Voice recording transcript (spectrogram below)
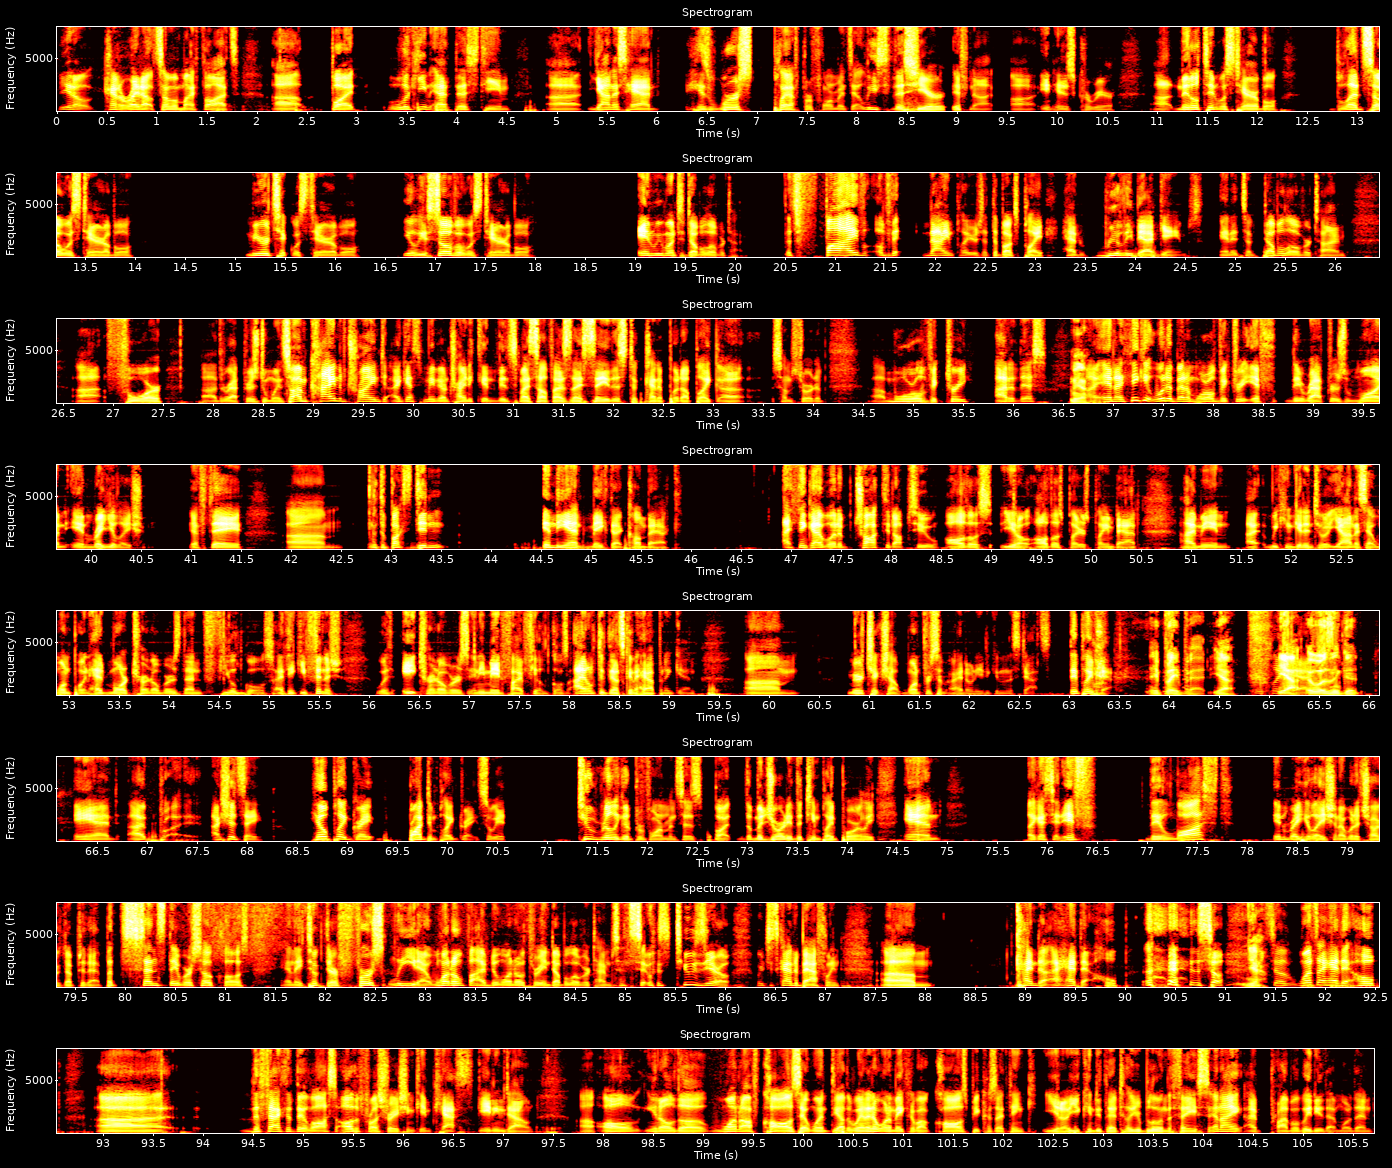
you know kind of write out some of my thoughts. Uh, but looking at this team, uh, Giannis had his worst playoff performance at least this year, if not uh, in his career. Uh, Middleton was terrible. Bledsoe was terrible. Mirotic was terrible. Ilyasova was terrible. And we went to double overtime. That's five of the nine players that the Bucks play had really bad games, and it took double overtime uh, for uh, the Raptors to win. So I'm kind of trying to, I guess maybe I'm trying to convince myself as I say this to kind of put up like uh, some sort of uh, moral victory out of this. Yeah. Uh, and I think it would have been a moral victory if the Raptors won in regulation. If they, um, if the Bucks didn't, in the end, make that comeback. I think I would have chalked it up to all those, you know, all those players playing bad. I mean, I, we can get into it. Giannis at one point had more turnovers than field goals. I think he finished with eight turnovers and he made five field goals. I don't think that's going to happen again. Um, Mirotic shot one for seven. I don't need to get into the stats. They played bad. They played bad. Yeah. played Yeah, bad. it wasn't good. and Br- I should say, Hill played great. Brogdon played great. So we had two really good performances, but the majority of the team played poorly. And like I said, if they lost in regulation, I would have chalked up to that. But since they were so close and they took their first lead at 105 to 103 in double overtime, since it was 2 0, which is kind of baffling. Um, kind of, I had that hope. so, Yeah. so once I had that hope, uh, the fact that they lost, all the frustration came cascading down. Uh, all you know, the one-off calls that went the other way. And I don't want to make it about calls because I think you know you can do that till you're blue in the face, and I, I probably do that more than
